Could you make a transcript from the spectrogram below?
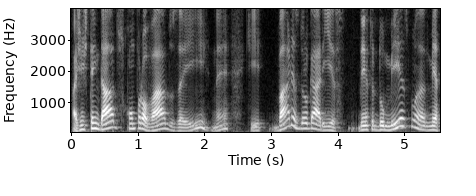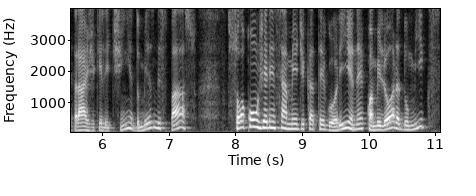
A gente tem dados comprovados aí, né, que várias drogarias dentro do mesmo metragem que ele tinha, do mesmo espaço, só com o gerenciamento de categoria, né, com a melhora do mix,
